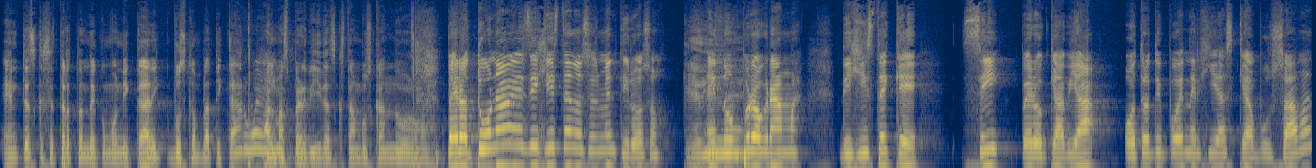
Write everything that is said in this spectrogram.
entes que se tratan de comunicar y buscan platicar, güey. Almas perdidas que están buscando. Pero tú una vez dijiste, no seas mentiroso, ¿Qué en un programa, dijiste que sí, pero que había otro tipo de energías que abusaban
